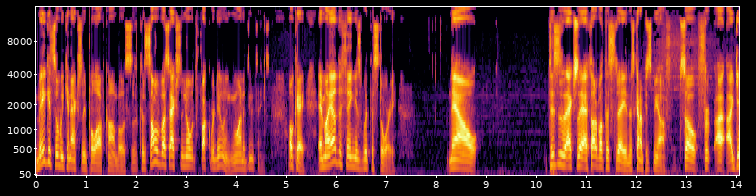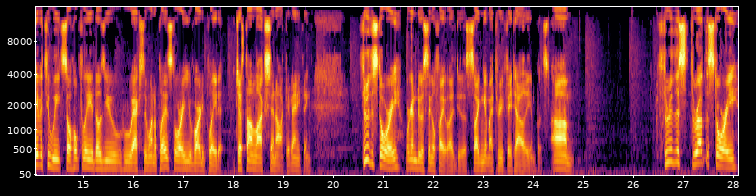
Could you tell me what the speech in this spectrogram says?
Make it so we can actually pull off combos, because some of us actually know what the fuck we're doing. We want to do things. Okay, and my other thing is with the story. Now, this is actually I thought about this today, and this kind of pissed me off. So, for I, I gave it two weeks, so hopefully those of you who actually want to play the story, you've already played it. Just unlock Shinnok, if anything. Through the story, we're gonna do a single fight while I do this, so I can get my three fatality inputs. Um, through this throughout the story,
